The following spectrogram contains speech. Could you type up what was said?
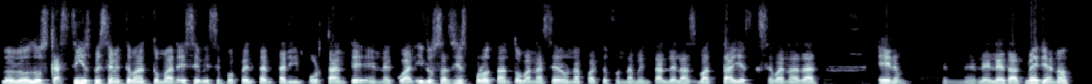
los castillos precisamente van a tomar ese, ese papel tan, tan importante en el cual, y los castillos, por lo tanto, van a ser una parte fundamental de las batallas que se van a dar en, en la Edad Media, ¿no?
